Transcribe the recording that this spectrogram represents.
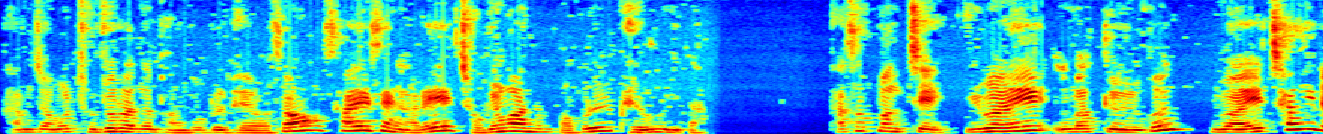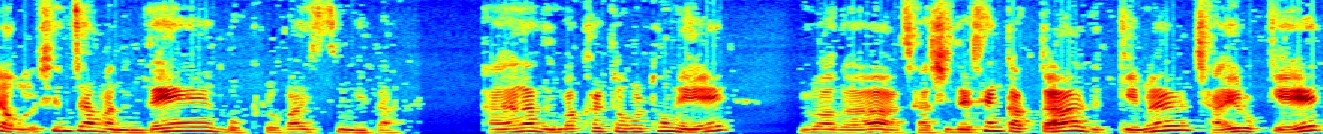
감정을 조절하는 방법을 배워서 사회생활에 적용하는 법을 배웁니다. 다섯 번째, 유아의 음악 교육은 유아의 창의력을 신장하는 데 목표가 있습니다. 다양한 음악 활동을 통해 유아가 자신의 생각과 느낌을 자유롭게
